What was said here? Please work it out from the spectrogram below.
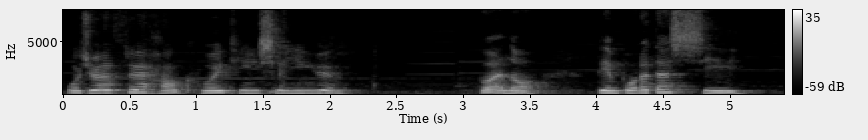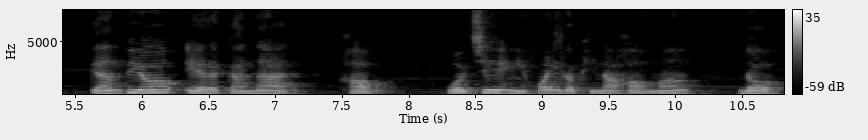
我觉得最好可以听一些音乐。Bueno, ¿te importa si cambio el canal？好，我建议你换一个频道好吗？No,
